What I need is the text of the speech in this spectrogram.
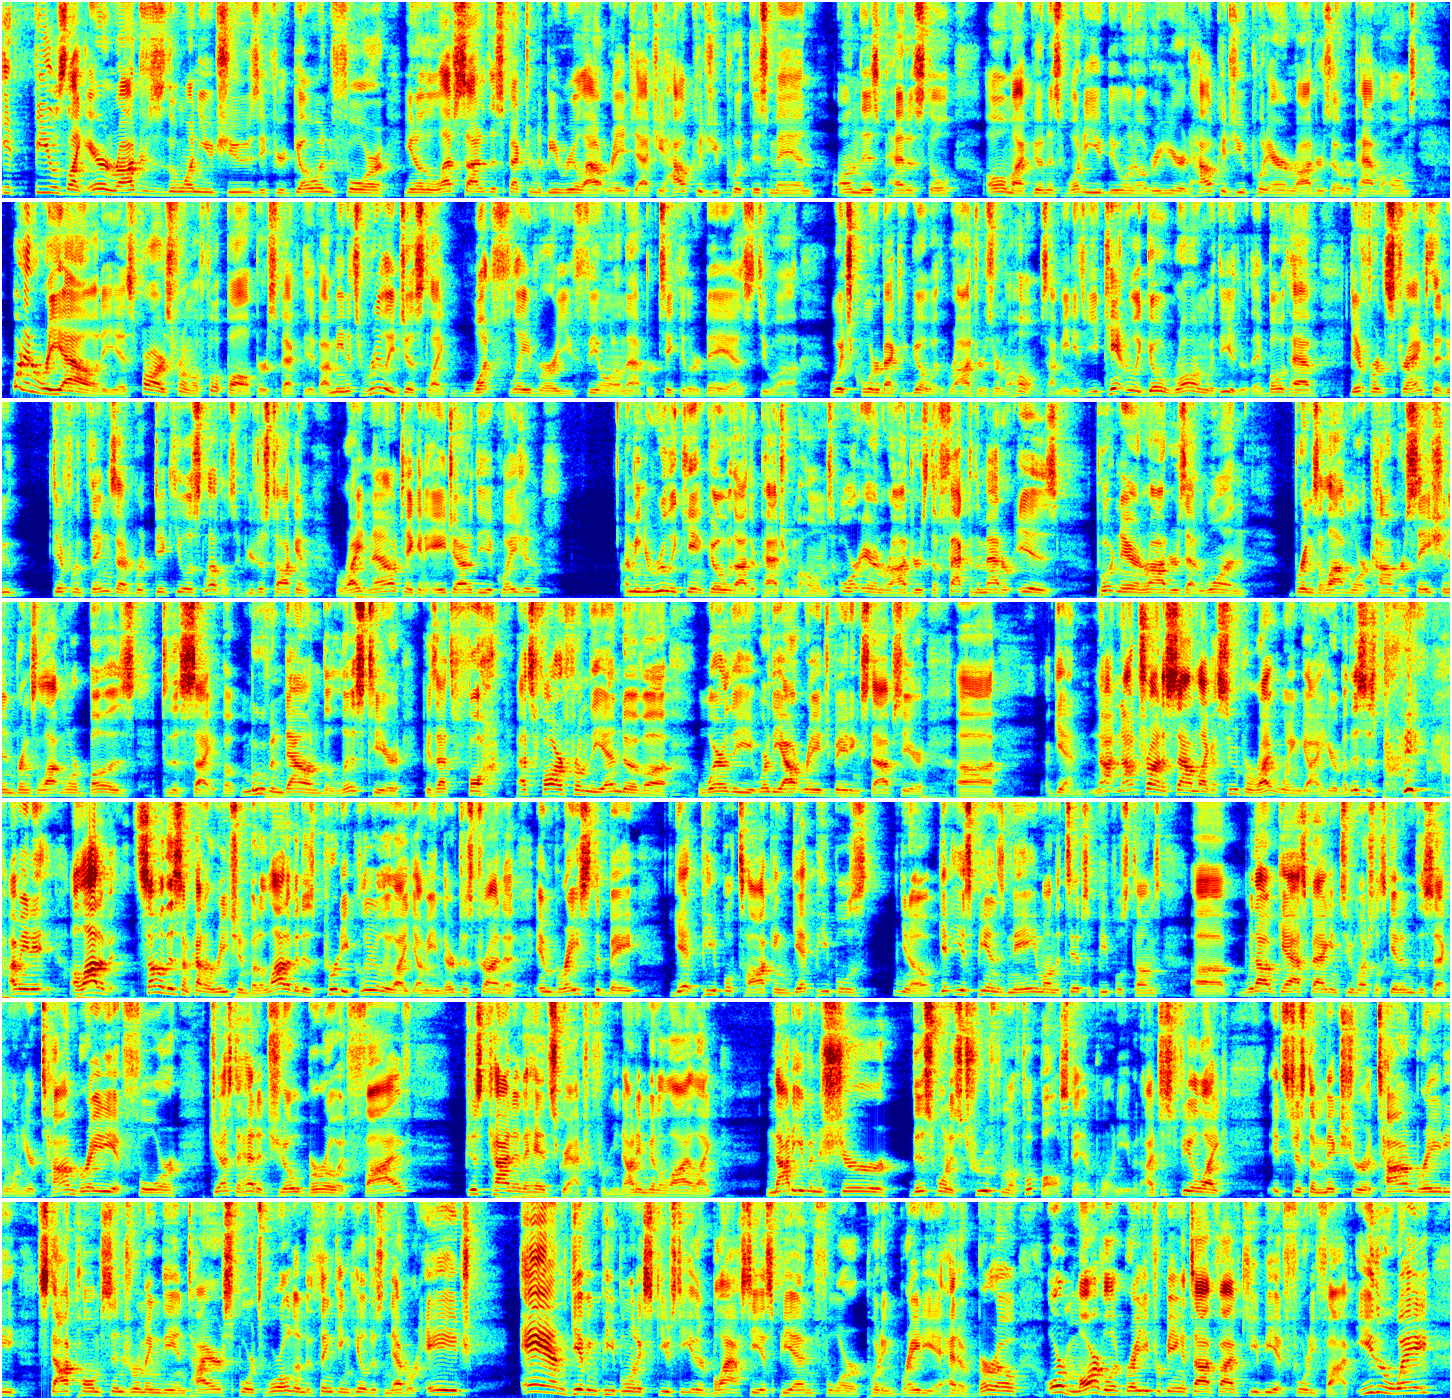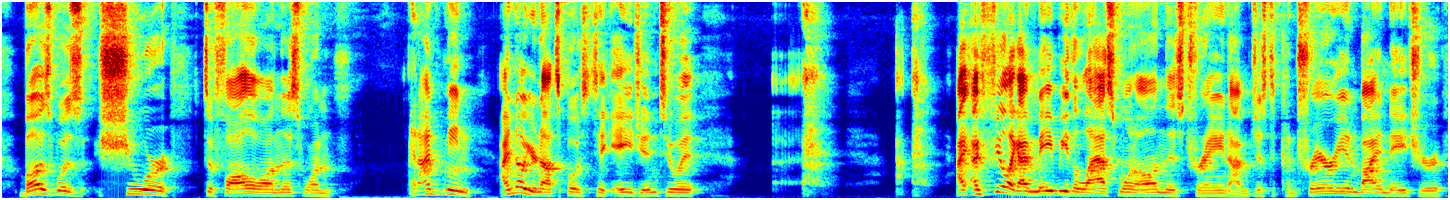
It feels like Aaron Rodgers is the one you choose if you're going for, you know, the left side of the spectrum to be real outraged at you. How could you put this man on this pedestal? Oh my goodness, what are you doing over here? And how could you put Aaron Rodgers over Pat Mahomes? What in reality, as far as from a football perspective, I mean, it's really just like what flavor are you feeling on that particular day as to uh, which quarterback you go with, Rodgers or Mahomes. I mean, you can't really go wrong with either. They both have different strengths. They do different things at ridiculous levels. If you're just talking right now, taking age out of the equation, I mean, you really can't go with either Patrick Mahomes or Aaron Rodgers. The fact of the matter is, putting Aaron Rodgers at one brings a lot more conversation and brings a lot more buzz to the site. But moving down the list here, because that's far that's far from the end of uh, where the where the outrage baiting stops here. Uh, again, not not trying to sound like a super right wing guy here, but this is pretty. I mean, it, a lot of it. Some of this I'm kind of reaching, but a lot of it is pretty clearly like. I mean, they're just trying to embrace debate, get people talking, get people's you know, get ESPN's name on the tips of people's tongues. Uh, without gas bagging too much, let's get into the second one here. Tom Brady at four, just ahead of Joe Burrow at five. Just kind of a head scratcher for me. Not even to lie. Like, not even sure this one is true from a football standpoint, even. I just feel like it's just a mixture of Tom Brady, Stockholm syndroming the entire sports world into thinking he'll just never age and giving people an excuse to either blast ESPN for putting Brady ahead of Burrow or marvel at Brady for being a top five QB at 45. Either way, Buzz was sure to follow on this one. And I mean, I know you're not supposed to take age into it. I, I feel like I may be the last one on this train. I'm just a contrarian by nature,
